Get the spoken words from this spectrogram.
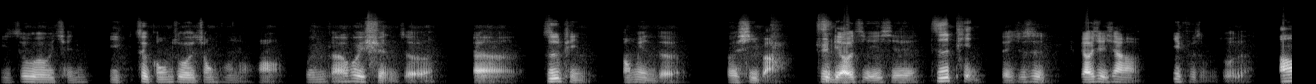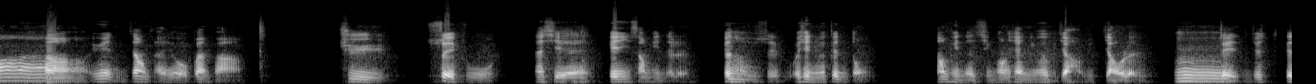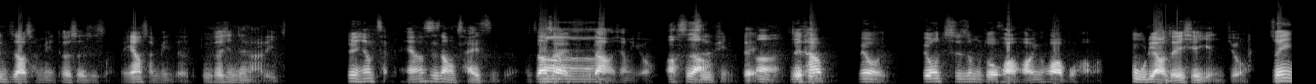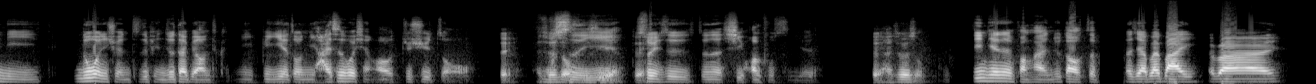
以这个前以这工作为状况的话，我应该会选择呃织品方面的科系吧，去了解一些织品，对，就是了解一下衣服怎么做的。哦，啊，因为你这样才有办法去说服那些给你商品的人，更好去说服，而且你会更懂商品的情况下，你会比较好去教人。嗯，对，你就更知道产品的特色是什么，每样产品的独特性在哪里。有点像材，好像是那种材质的，我知道在福大好像有哦，是啊，织品，对，嗯，对，它没有不用吃这么多画画，因为画画不好嘛。布料的一些研究，所以你如果你选织品，就代表你毕业之后，你还是会想要继续走对服饰业，对所以是真的喜欢服饰业，对，还是会走。今天的访谈就到这，大家拜拜，拜拜。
